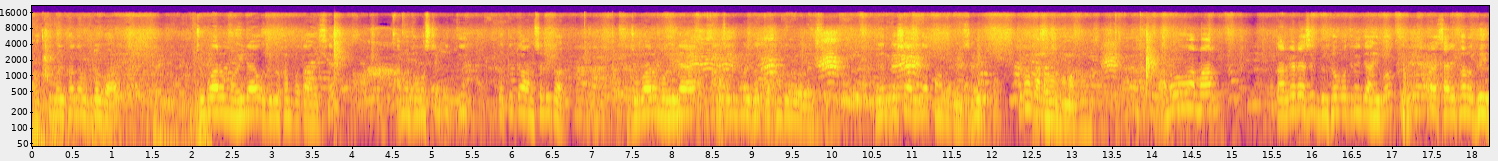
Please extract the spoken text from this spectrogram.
শক্তি পৰিষদৰ উদ্যোগত যুৱ আৰু মহিলা অধিৱেশন পতা হৈছে। আমি সমষ্টি ভিত্তিক প্ৰতিটো আঞ্চলিকত যুৱ আৰু মহিলা আঞ্চলিক পৰিষদ গঠন কৰিব ওলাইছোঁ। সেই উদ্দেশ্যে আজি ইয়াত সমবেত হৈছোঁ। কিমান মানুহৰ মানুহ আমাৰ টাৰ্গেট আছে দুইশ প্ৰতিনিধি আহিব কিন্তু প্ৰায় চাৰিশৰ অধিক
